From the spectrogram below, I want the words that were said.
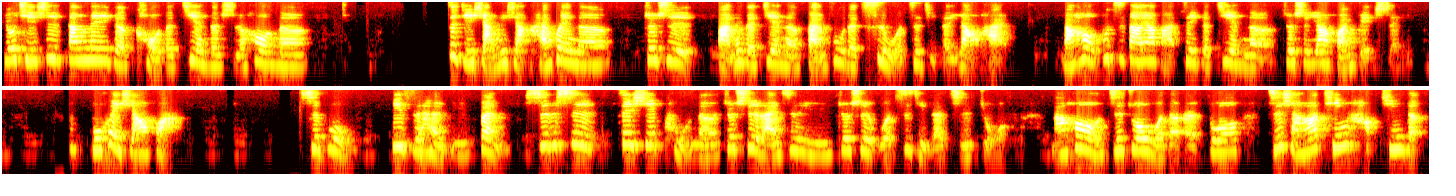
尤其是当那个口的剑的时候呢。自己想一想，还会呢，就是把那个剑呢反复的刺我自己的要害，然后不知道要把这个剑呢，就是要还给谁，不会消化。师父，弟子很愚笨，是不是这些苦呢，就是来自于就是我自己的执着，然后执着我的耳朵，只想要听好听的，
